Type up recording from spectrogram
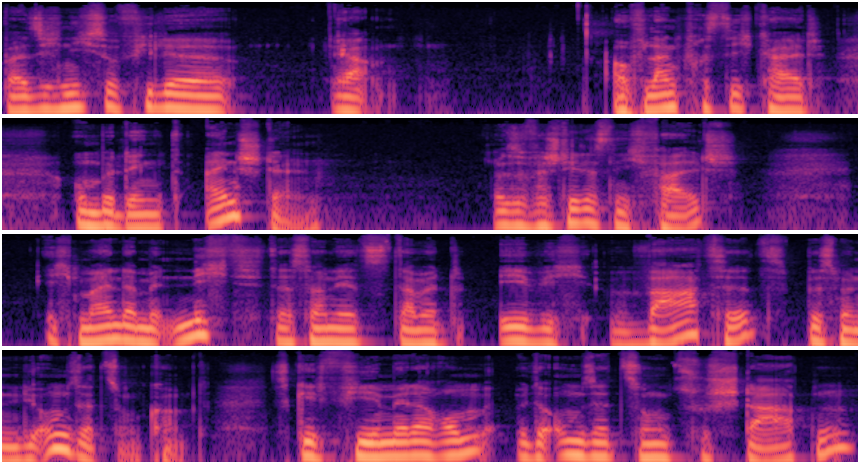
weil sich nicht so viele, ja, auf Langfristigkeit unbedingt einstellen. Also versteht das nicht falsch. Ich meine damit nicht, dass man jetzt damit ewig wartet, bis man in die Umsetzung kommt. Es geht vielmehr darum, mit der Umsetzung zu starten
